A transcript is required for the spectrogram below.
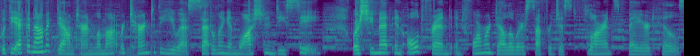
With the economic downturn, La Motte returned to the U.S., settling in Washington, D.C., where she met an old friend and former Delaware suffragist Florence Bayard Hills.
